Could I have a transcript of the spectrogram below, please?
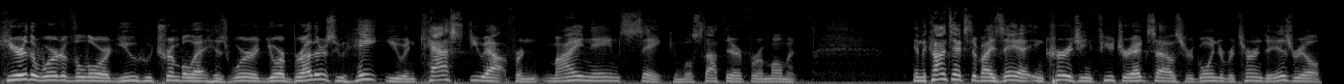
Hear the word of the Lord, you who tremble at his word, your brothers who hate you and cast you out for my name's sake. And we'll stop there for a moment. In the context of Isaiah encouraging future exiles who are going to return to Israel,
